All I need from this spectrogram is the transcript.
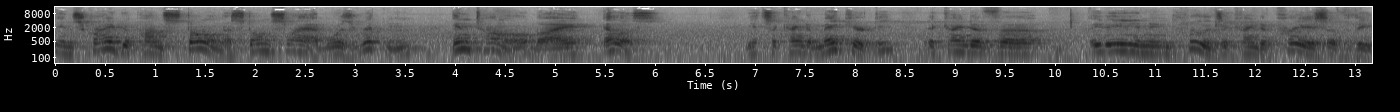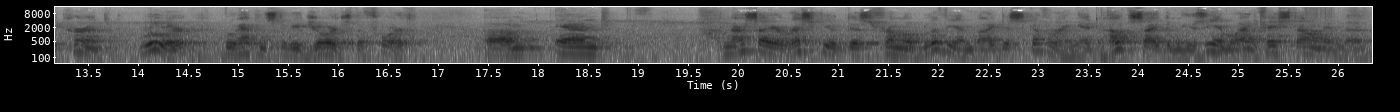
inscribed upon stone, a stone slab, was written in Tamil by Ellis. It's a kind of Meykirti, a kind of, uh, it, it includes a kind of praise of the current ruler, who happens to be George IV. Um, and Narsaya rescued this from oblivion by discovering it outside the museum, lying face down in the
